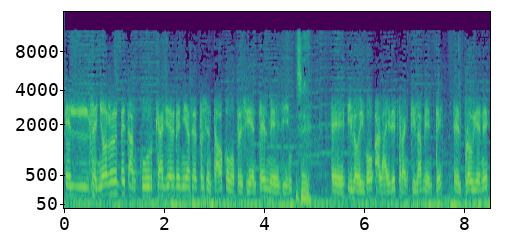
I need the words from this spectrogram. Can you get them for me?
el señor Betancourt, que ayer venía a ser presentado como presidente del Medellín, Sí. Eh, y lo digo al aire tranquilamente, él proviene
